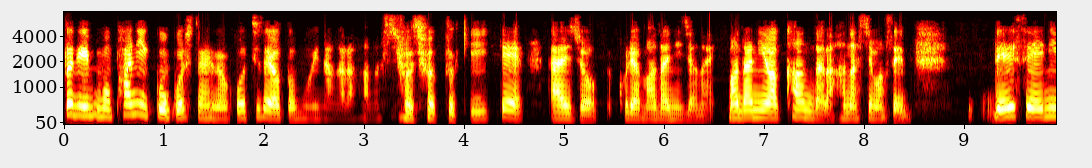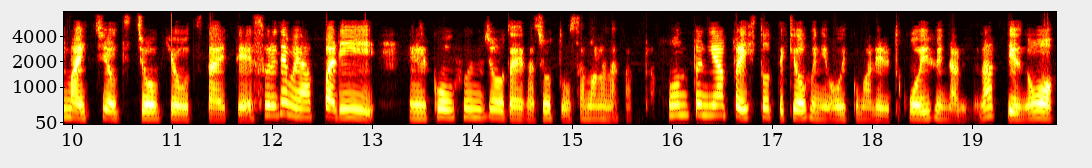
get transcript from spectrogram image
当にもうパニックを起こしたいのはこっちだよと思いながら話をちょっと聞いて、大丈夫。これはマダニじゃない。マダニは噛んだら話しません。冷静にまあ一応状況を伝えて、それでもやっぱり、えー、興奮状態がちょっと収まらなかった。本当にやっぱり人って恐怖に追い込まれるとこういうふうになるんだなっていうのを、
